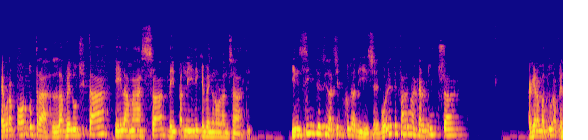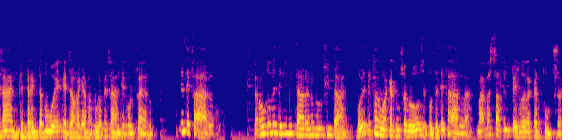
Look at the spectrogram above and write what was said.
è un rapporto tra la velocità e la massa dei pallini che vengono lanciati. In sintesi la chip cosa dice? Volete fare una cartuccia a grammatura pesante, 32 è già una grammatura pesante col ferro, potete farla, però dovete limitare la velocità. Volete fare una cartuccia veloce? Potete farla, ma abbassate il peso della cartuccia.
